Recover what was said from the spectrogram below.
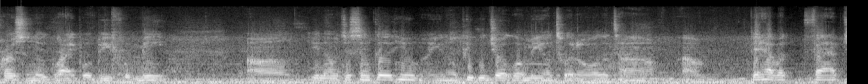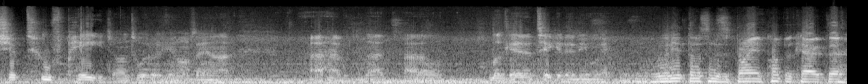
personal gripe or beef with me. Um, you know, just in good humor. You know, people joke on me on Twitter all the time. Um, they have a Fab Chip Tooth page on Twitter. You know what I'm saying? I, I have not. I don't look at it take it anyway. What are your thoughts on this Brian Pumper character?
